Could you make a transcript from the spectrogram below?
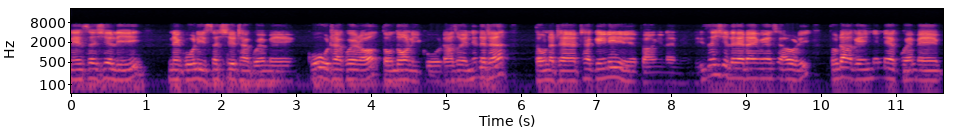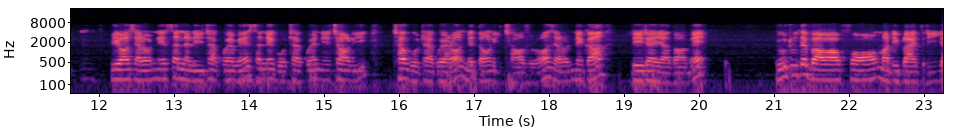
နေ18လီနေ9လီ18ထပ်ခွဲမယ်9ကိုထပ်ခွဲတော့3တော့လီ9ဒါဆိုရင်2နှစ်ထပ်3နှစ်ထပ်ထပ်ကိန်းလေးတွေနဲ့ပေါင်းရင်းလိုက်မယ်48လဲအတိုင်းပဲဆရာတို့တွေ ဒုဒကိန်းနှစ်နဲ့ခွဲမယ်ပြီးတော့ဆရာတို့နှစ်12လီထပ်ခွဲမယ်စနစ်ကိုထပ်ခွဲနှစ်6လီ6ကိုထပ်ခွဲတော့နှစ်3လီ6ဆိုတော့ဆရာတို့နှစ်က၄ထပ်ရသွားမယ် due to the power 4 multiply 3ရ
